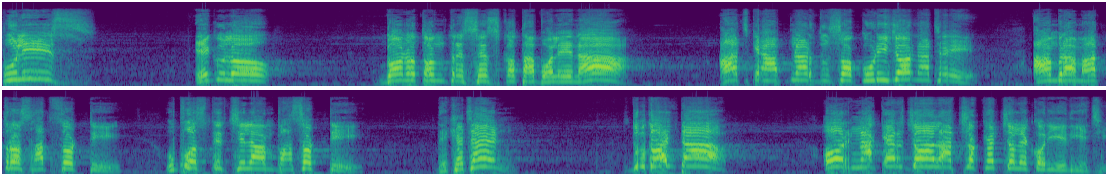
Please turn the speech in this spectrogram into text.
পুলিশ এগুলো গণতন্ত্রের শেষ কথা বলে না। আজকে আপনার দুশো কুড়ি জন আছে। আমরা মাত্র সাতষট্টি। উপস্থিত ছিলাম বাষট্টি। দেখেছেন? দু ঘণ্টা ওর নাকের জল আর চোখের জলে করিয়ে দিয়েছি।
